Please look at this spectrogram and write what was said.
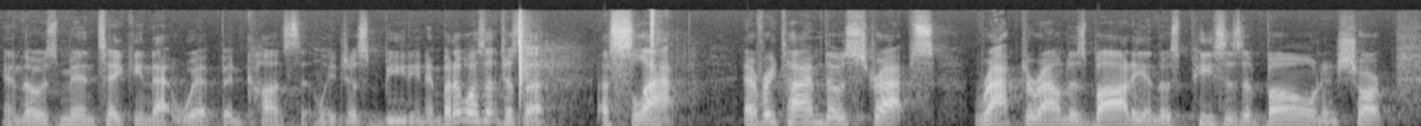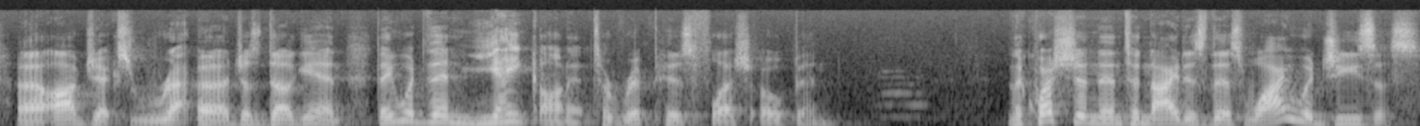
and those men taking that whip and constantly just beating him. But it wasn't just a, a slap. Every time those straps wrapped around his body and those pieces of bone and sharp uh, objects ra- uh, just dug in, they would then yank on it to rip his flesh open. And the question then tonight is this why would Jesus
